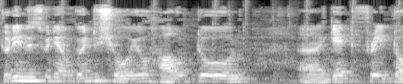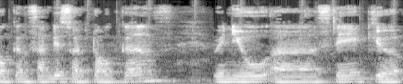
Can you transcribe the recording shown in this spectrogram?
Today in this video I'm going to show you how to uh, get free tokens, SundaeSwap tokens when you uh, stake your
